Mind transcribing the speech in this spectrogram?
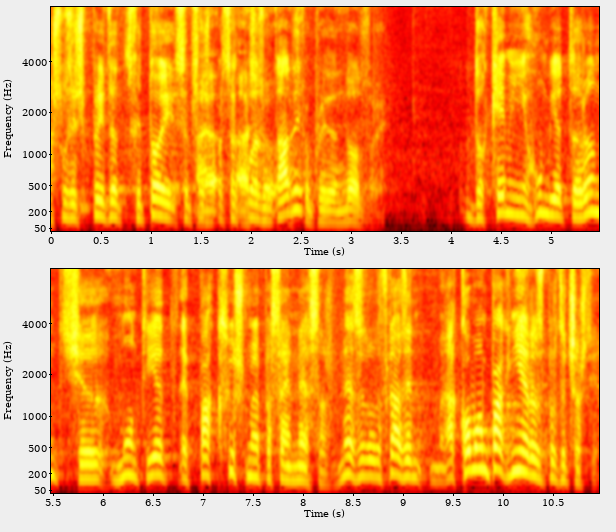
ashtu siç pritet të fitojë sepse është paracaktuar rezultati. Ashtu pritet të ndodhë do kemi një humbje të rëndë që mund të jetë e pakthyeshme pastaj nesër. Nesër do të flasin akoma më pak njerëz për këtë çështje.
